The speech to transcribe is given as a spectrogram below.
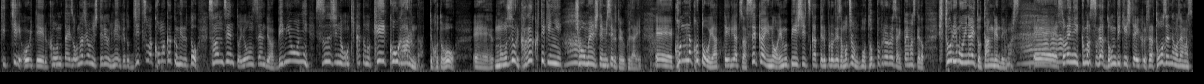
きっちり置いているクオンタイズを同じようにしてるように見えるけど実は細かく見ると3000と4000では微妙に数字の置き方の傾向があるんだってことをえー、文字通り科学的に証明してみせるというくだり、えー、こんなことをやっているやつは世界の MPC 使ってるプロデューサーもちろんもうトッププロデューサーいっぱいいますけど一人もいないと断言できます、えー、それにクマスがドン引きしていく。それは当然でございます、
